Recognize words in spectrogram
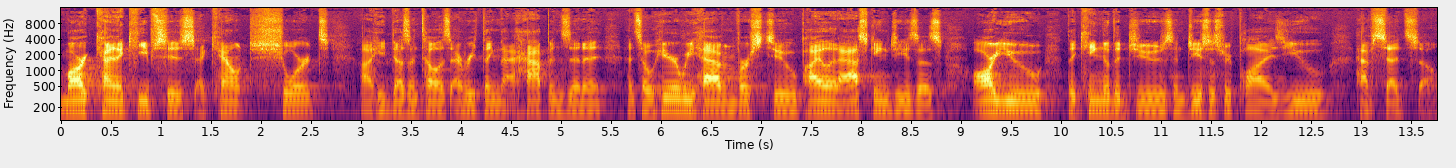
Mark kind of keeps his account short. Uh, he doesn't tell us everything that happens in it. And so here we have in verse 2 Pilate asking Jesus, Are you the king of the Jews? And Jesus replies, You have said so.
